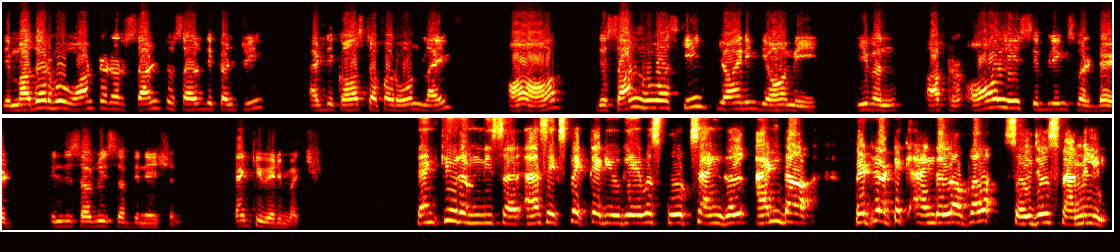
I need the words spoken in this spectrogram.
The mother who wanted her son to serve the country at the cost of her own life, or the son who was keen joining the army even after all his siblings were dead in the service of the nation. Thank you very much. Thank you, Ramani sir. As expected, you gave a sports angle and the patriotic angle of a soldier's family.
